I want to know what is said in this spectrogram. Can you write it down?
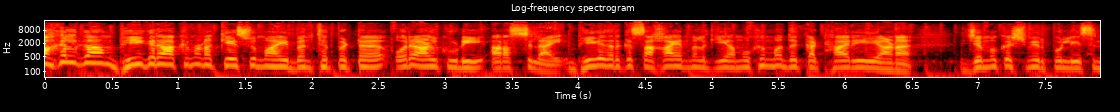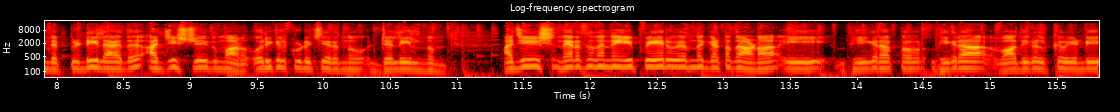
പഹൽഗാം ഭീകരാക്രമണ കേസുമായി ബന്ധപ്പെട്ട് ഒരാൾ കൂടി അറസ്റ്റിലായി. ഭീകരർക്ക് സഹായം നൽകിയ മുഹമ്മദ് കഠാരിയെയാണ് ജമ്മുകശ്മീർ പോലീസിന്റെ പിടിയിലായത്. അജീഷ് ജയകുമാർ ഒരിക്കൽ കൂടി ചേരുന്നു ഡൽഹിയിൽ നിന്നും. അജീഷ് നേരത്തെ തന്നെ ഈ പേര് ഉയർന്നു കേട്ടതാണ് ഈ ഭീകര ഭീകരവാദികൾക്ക് വേണ്ടി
